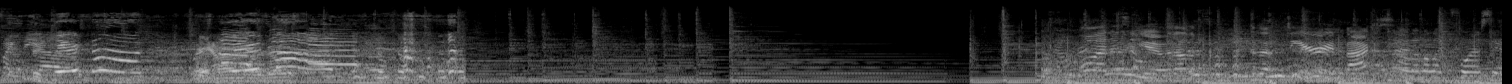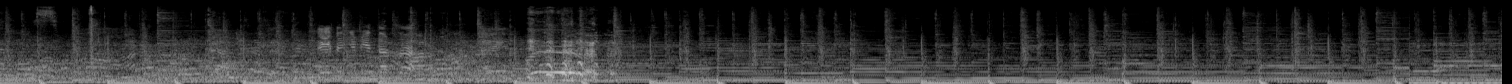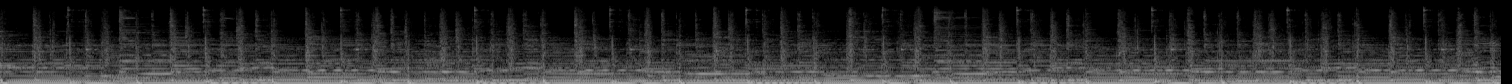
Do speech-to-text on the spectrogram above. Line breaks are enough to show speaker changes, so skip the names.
the uh, Bear's dog. Bear's dog.
What is it you? With the, is that deer and backs?
Yeah, little like forest animals.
